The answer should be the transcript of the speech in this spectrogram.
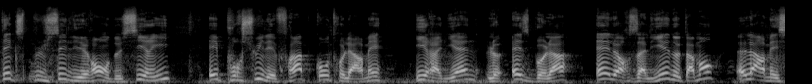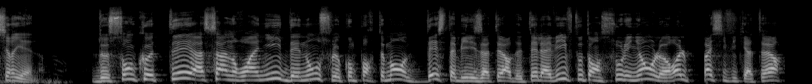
d'expulser l'Iran de Syrie et poursuit les frappes contre l'armée iranienne, le Hezbollah et leurs alliés, notamment l'armée syrienne. De son côté, Hassan Rouhani dénonce le comportement déstabilisateur de Tel Aviv tout en soulignant le rôle pacificateur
